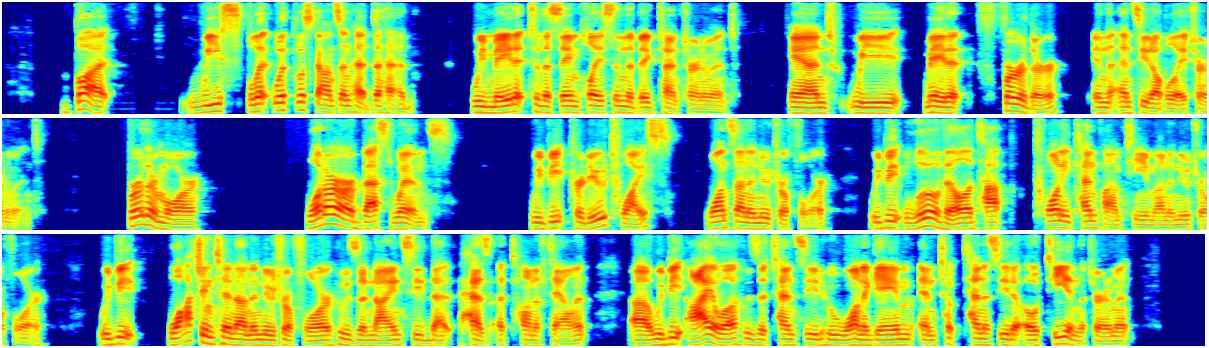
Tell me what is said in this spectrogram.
But we split with Wisconsin head to head we made it to the same place in the Big Ten tournament, and we made it further in the NCAA tournament. Furthermore, what are our best wins? We beat Purdue twice, once on a neutral floor. We beat Louisville, a top 20 KenPom team on a neutral floor. We beat Washington on a neutral floor, who's a nine seed that has a ton of talent. Uh, we beat Iowa, who's a 10 seed who won a game and took Tennessee to OT in the tournament.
